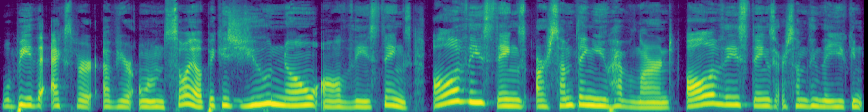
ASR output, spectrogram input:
will be the expert of your own soil because you know all these things. All of these things are something you have learned. All of these things are something that you can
